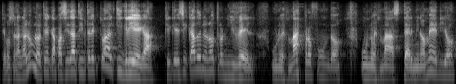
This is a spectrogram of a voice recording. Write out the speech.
tenemos un alumno que tiene capacidad intelectual Y, que quiere decir cada uno en otro nivel. Uno es más profundo, uno es más término medio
